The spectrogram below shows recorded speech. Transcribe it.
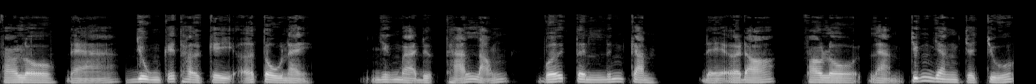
Phaolô đã dùng cái thời kỳ ở tù này, nhưng mà được thả lỏng với tên lính canh, để ở đó Phaolô làm chứng nhân cho Chúa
